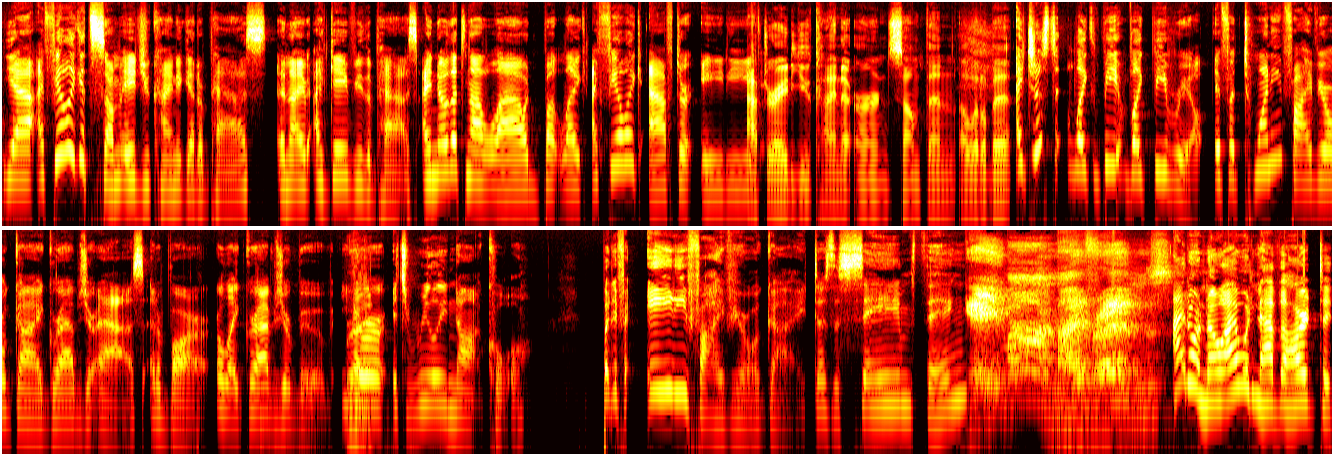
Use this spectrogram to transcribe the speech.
Yeah, I feel like at some age you kind of get a pass, and I, I gave you the pass. I know that's not allowed, but like I feel like after eighty, After 80, you kind of earn something a little bit. I just like be like be real. If a twenty five year old guy grabs your ass at a bar or like grabs your boob, Right. you're it's really not cool. But if an eighty five year old guy does the same thing, Game on, my friends. I don't know. I wouldn't have the heart to.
